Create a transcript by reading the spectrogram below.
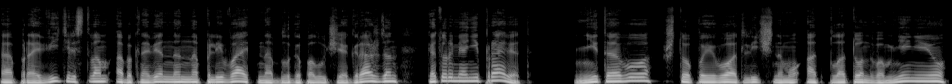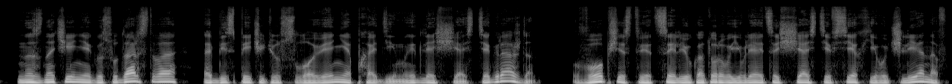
а правительством обыкновенно наплевать на благополучие граждан, которыми они правят, не того, что, по его отличному от Платонова мнению, назначение государства – обеспечить условия, необходимые для счастья граждан. В обществе, целью которого является счастье всех его членов,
